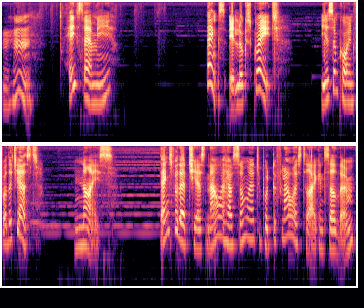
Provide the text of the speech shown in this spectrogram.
Mm-hmm. Hey, Sammy. Thanks, it looks great. Here's some coin for the chest. Nice. Thanks for that chest. Now I have somewhere to put the flowers till I can sell them.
